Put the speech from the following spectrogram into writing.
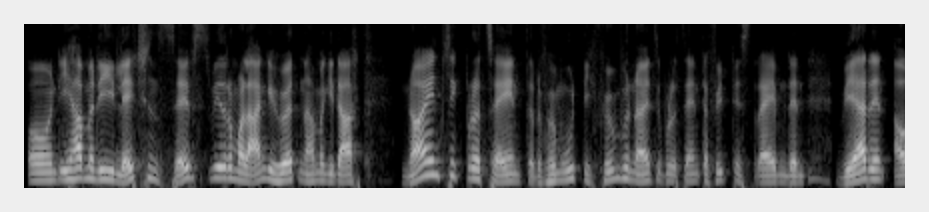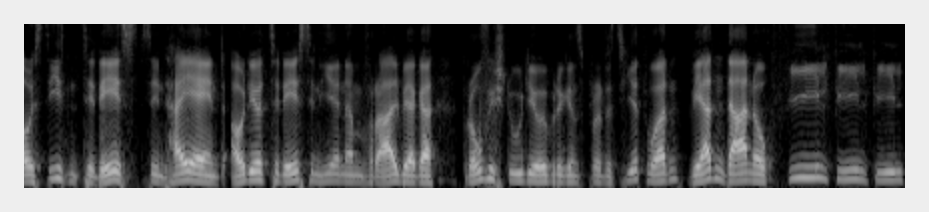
Und ich habe mir die Legends selbst wieder mal angehört und habe mir gedacht, 90% oder vermutlich 95% der Fitnesstreibenden werden aus diesen CDs, sind High-End Audio-CDs, sind hier in einem Vorarlberger Profi-Studio übrigens produziert worden, werden da noch viel, viel, viel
